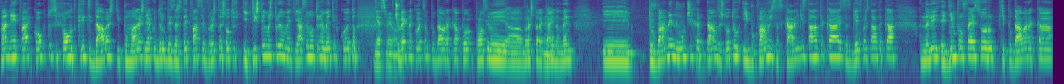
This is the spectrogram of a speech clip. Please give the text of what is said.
Това не е това. е- Колкото си по-открит и даваш, ти помагаш някой друг да израсте, това се връща, защото и ти ще имаш трудни моменти. Аз съм от трудни моменти, в който съм човек, на който съм подал ръка, по- после ми а, връща ръка М. и на мен. И това ме научиха там, защото и буквално и с Карниги стана така, и с Гетсбърг стана така. Нали, един професор ти подава ръка,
